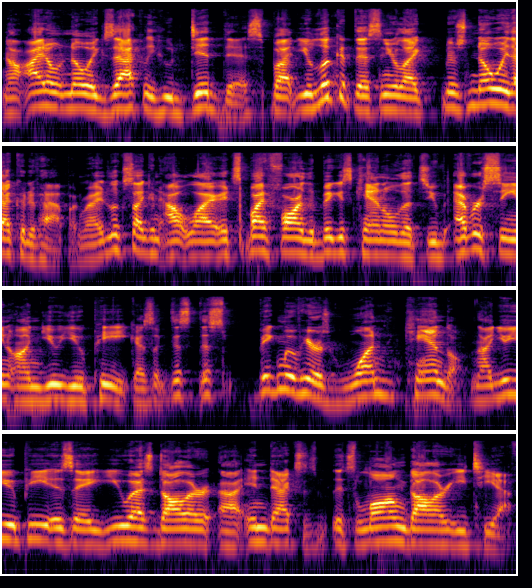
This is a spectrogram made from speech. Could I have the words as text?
Now I don't know exactly who did this, but you look at this and you're like, there's no way that could have happened, right? It looks like an outlier. It's by far the biggest candle that you've ever seen on UUP because like this this big move here is one candle. Now UUP is a U.S. dollar uh, index. It's, it's long dollar ETF.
